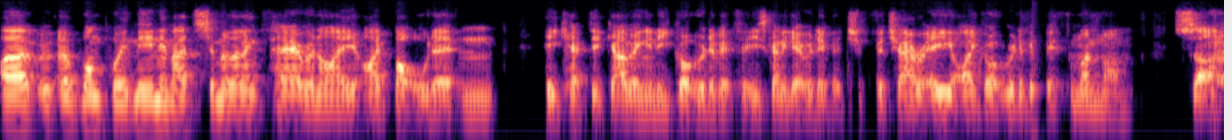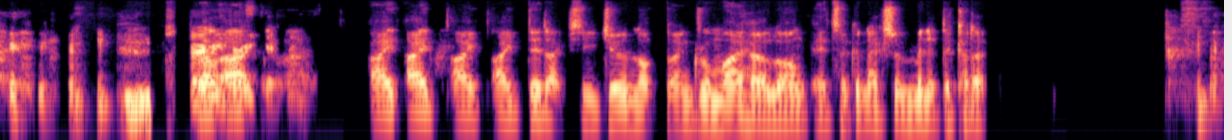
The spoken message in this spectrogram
uh, at one point, me and him had similar length hair, and I I bottled it, and he kept it going, and he got rid of it. For, he's going to get rid of it for charity. I got rid of it for my mum. So very well, very different. I, I, I, I did actually during lockdown grow my hair long. It took an extra minute to cut it.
